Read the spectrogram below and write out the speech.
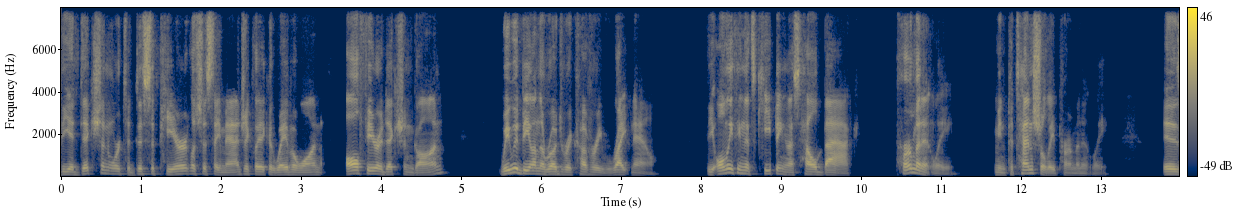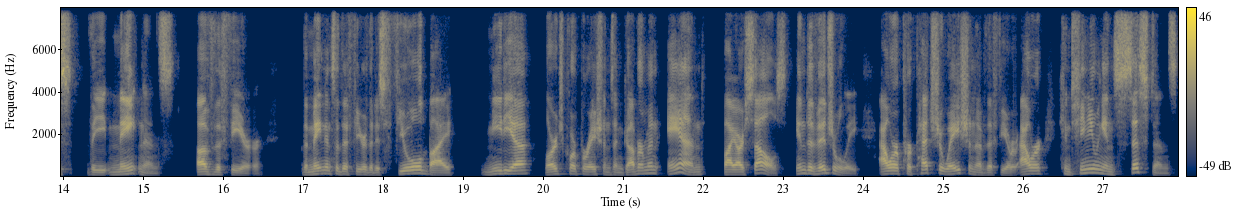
the addiction were to disappear, let's just say magically, I could wave a wand, all fear addiction gone, we would be on the road to recovery right now. The only thing that's keeping us held back permanently, I mean, potentially permanently, is the maintenance of the fear, the maintenance of the fear that is fueled by media, large corporations, and government, and by ourselves individually. Our perpetuation of the fear, our continuing insistence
